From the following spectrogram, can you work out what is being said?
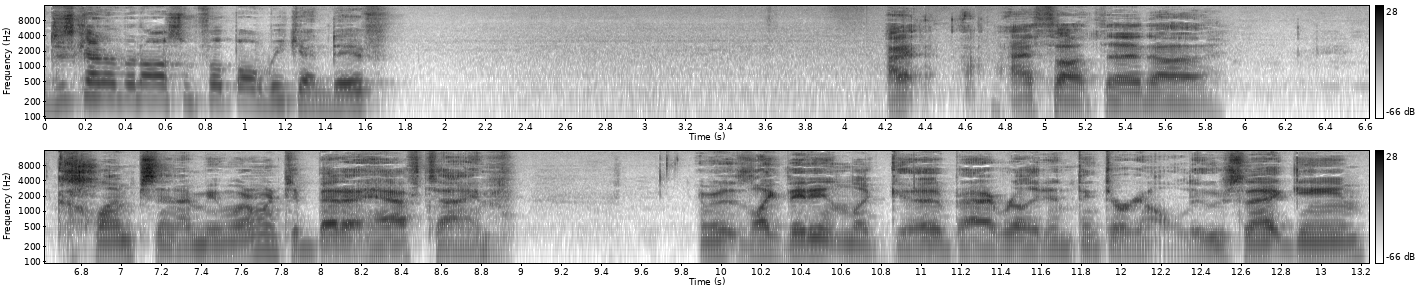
just kind of an awesome football weekend, Dave. I I thought that uh, Clemson. I mean, when I went to bed at halftime, it was like they didn't look good, but I really didn't think they were going to lose that game.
